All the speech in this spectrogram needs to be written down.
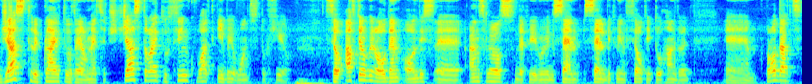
just reply to their message. Just try to think what eBay wants to hear. So after we wrote them all these uh, answers that we will send, sell between 30 to 100 um, products,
